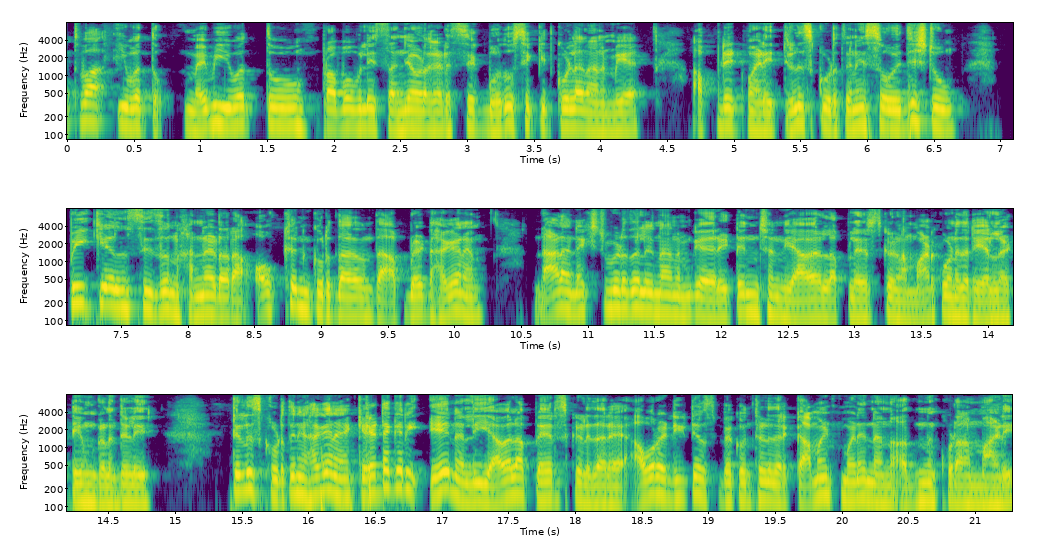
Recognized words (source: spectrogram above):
ಅಥವಾ ಇವತ್ತು ಮೇ ಬಿ ಇವತ್ತು ಪ್ರಾಬಬ್ಲಿ ಸಂಜೆ ಒಳಗಡೆ ಸಿಗ್ಬೋದು. ಸಿಕ್ಕಿದ ಕೂಡಲೇ ನಾನು ನಿಮಗೆ ಅಪ್ಡೇಟ್ ಮಾಡಿ ತಿಳಿಸ್ಕೊಡ್ತೀನಿ. ಸೊ ಇದಿಷ್ಟು ಪಿ ಕೆ ಎಲ್ ಸೀಸನ್ ಹನ್ನೆರಡರ ಆಪ್ಷನ್ ಕುರಿತಾದಂಥ ಅಪ್ಡೇಟ್ ಹಾಗೇನೆ. ನಾಳೆ ನೆಕ್ಸ್ಟ್ ವಿಡಿಯೋದಲ್ಲಿ ನಾನು ನಿಮಗೆ ರಿಟೆನ್ಷನ್ ಯಾವೆಲ್ಲ ಪ್ಲೇಯರ್ಸ್ಗಳನ್ನ ಮಾಡ್ಕೊಂಡಿದ್ದಾರೆ, ಎಲ್ಲ ಟೀಮ್ಗಳಂತೇಳಿ ತಿಳಿಸ್ಕೊಡ್ತೀನಿ. ಹಾಗೆಯೇ ಕ್ಯಾಟಗರಿ ಎನಲ್ಲಿ ಯಾವೆಲ್ಲ ಪ್ಲೇಯರ್ಸ್ಗಳಿದ್ದಾರೆ ಅವರ ಡೀಟೇಲ್ಸ್ ಬೇಕು ಅಂತ ಹೇಳಿದರೆ ಕಾಮೆಂಟ್ ಮಾಡಿ, ನಾನು ಅದನ್ನು ಕೂಡ ಮಾಡಿ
